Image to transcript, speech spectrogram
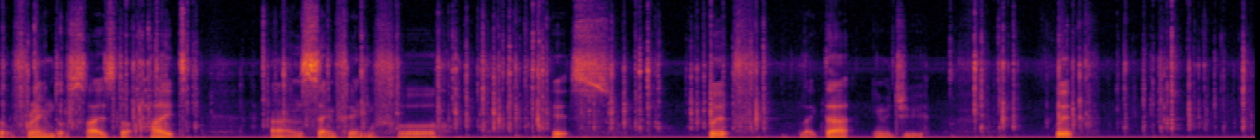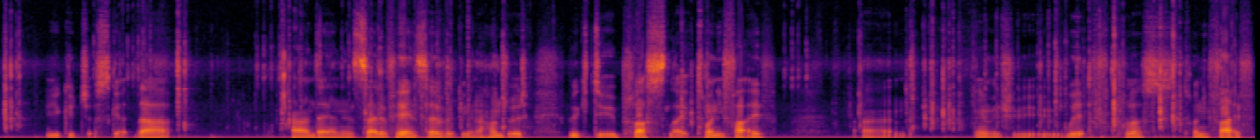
dot frame size height and same thing for its width like that image width. You could just get that and then inside of here instead of it being 100 we could do plus like 25 and image view width plus 25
